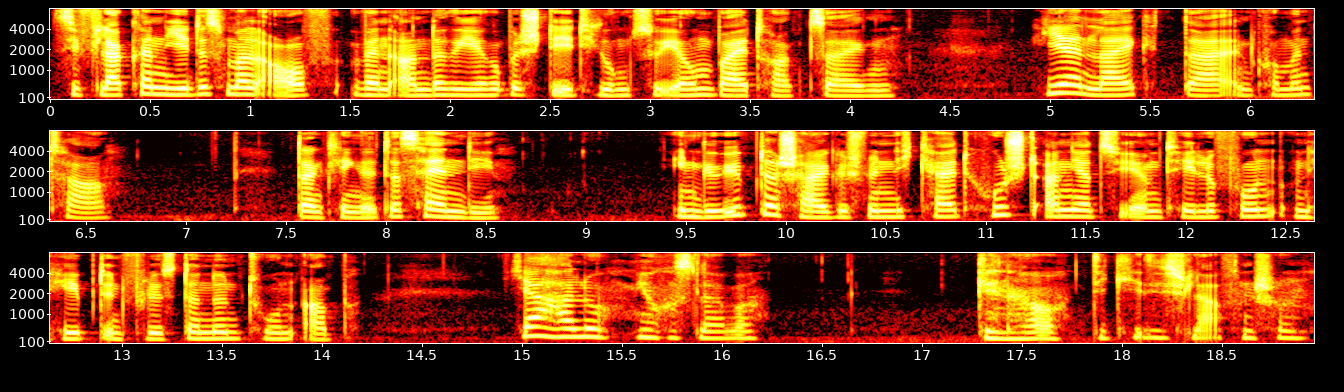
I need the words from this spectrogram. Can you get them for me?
Sie flackern jedes Mal auf, wenn andere ihre Bestätigung zu ihrem Beitrag zeigen. Hier ein Like, da ein Kommentar. Dann klingelt das Handy. In geübter Schallgeschwindigkeit huscht Anja zu ihrem Telefon und hebt in flüsterndem Ton ab. Ja, hallo, Miroslava. Genau, die Kiddies schlafen schon.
